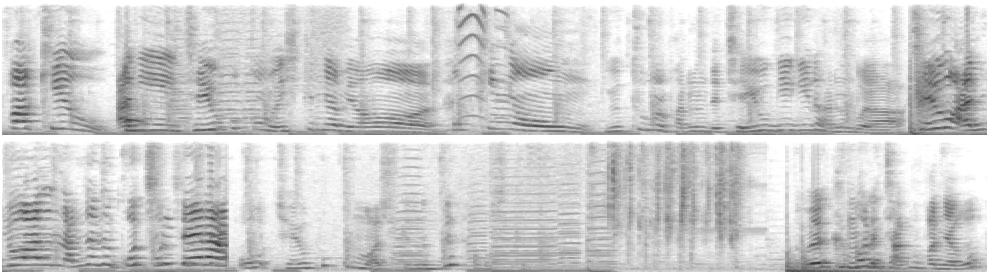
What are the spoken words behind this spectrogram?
fuck you 아니 제육 볶음 왜 시켰냐면 호킹형 유튜브를 봤는데 제육 얘기를 하는 거야 제육 안 좋아하는 남자는 꽃을 떼라 어? 제육 볶음 맛있겠는데? 하고 시켰어 왜 그 말에 자극 받냐고?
